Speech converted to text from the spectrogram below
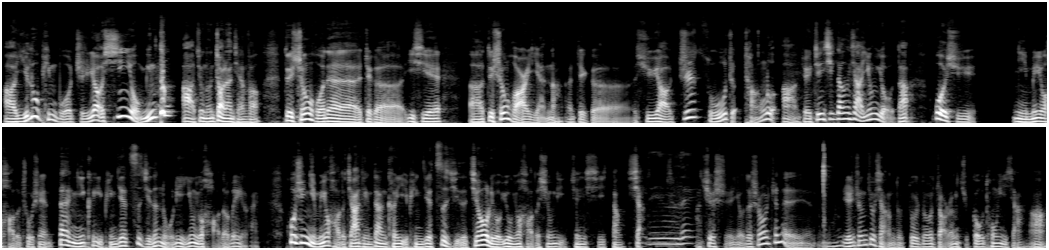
啊一路拼搏，只要心有明灯啊，就能照亮前方。对生活的这个一些啊，对生活而言呢，这个需要知足者常乐啊，这珍惜当下拥有的，或许。你没有好的出身，但你可以凭借自己的努力拥有好的未来。或许你没有好的家庭，但可以凭借自己的交流拥有好的兄弟。珍惜当下，确实有的时候真的，人生就想多多找人去沟通一下啊。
